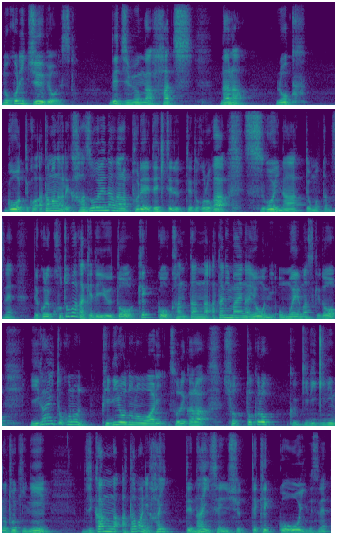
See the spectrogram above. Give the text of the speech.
残り10秒ですと。で自分が876 5ってこう頭の中で数えながらプレイできてるっていうところがすごいなって思ったんですね。でこれ言葉だけで言うと結構簡単な当たり前なように思えますけど意外とこのピリオドの終わりそれからショットクロックギリギリの時に時間が頭に入ってない選手って結構多いんですね。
